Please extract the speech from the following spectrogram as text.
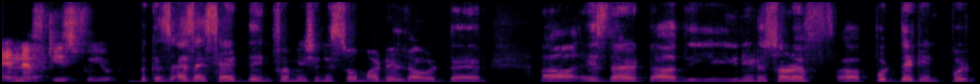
NFTs for you? Because, as I said, the information is so muddled out there. Uh, is that uh, you need to sort of uh, put that in put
